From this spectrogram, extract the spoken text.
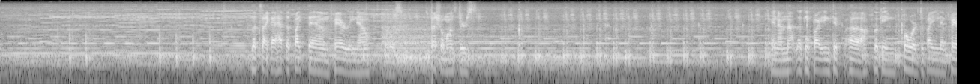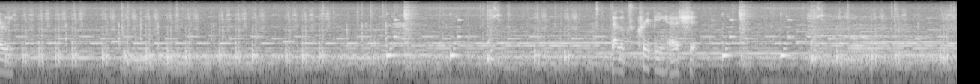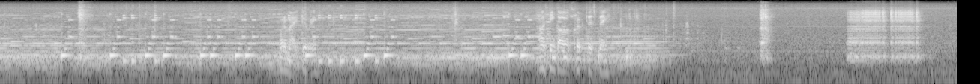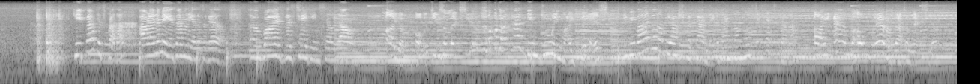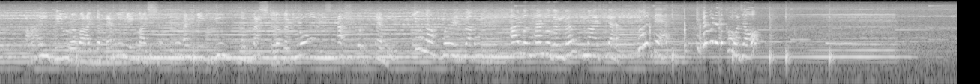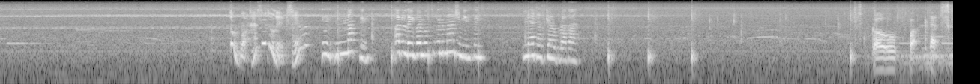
Looks like I have to fight them fairly now. Those special monsters. And I'm not looking fighting to uh, looking forward to fighting them fairly. Looks creepy as shit. What am I doing? I think I'll equip this thing. Keep focused, brother. Our enemy is only a little girl. Oh, why is this taking so long? My apologies, Alexia, but I have been doing my best. The revival of the Ashford family depends on your success, brother. I am aware of that, Alexia. I will revive the family name myself and make you the master of the glorious Ashford family. Do not worry, brother. I will handle them both myself. Who is there? Is someone in the corridor? What is it, Alexia? N- mm, nothing. I believe I must have been imagining things. Let us go, brother. Go that's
